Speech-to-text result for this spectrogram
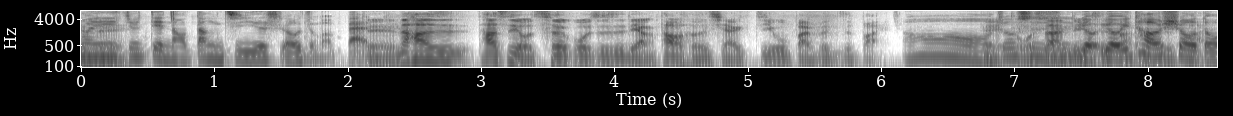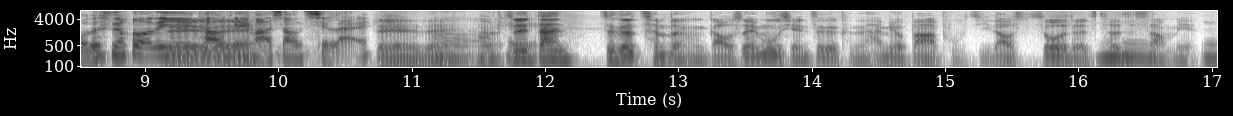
万一就电脑宕机的时候怎么办？对，那它是它是有测过，就是两套合起来几乎百分之百。哦，就是有有一套秀逗的时候，另一套可以马上起来。对对对。所以但。这个成本很高，所以目前这个可能还没有办法普及到所有的车子上面。嗯，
